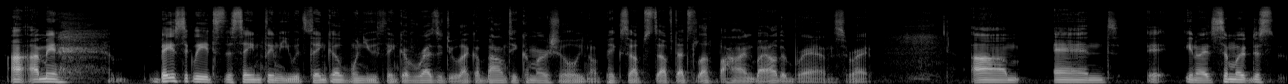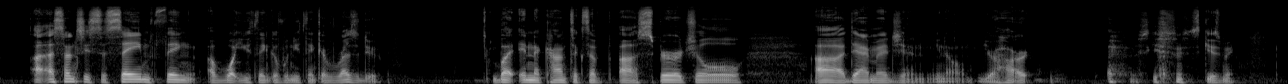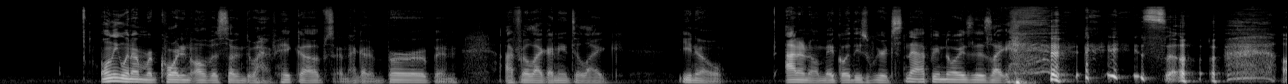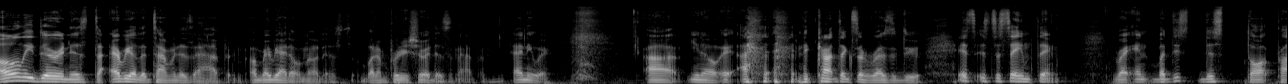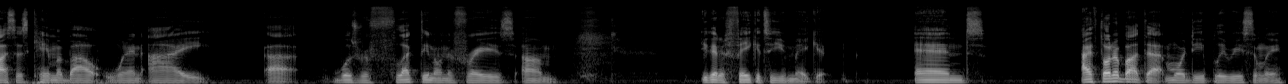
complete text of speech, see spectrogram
I, I mean, basically, it's the same thing that you would think of when you think of residue, like a Bounty commercial. You know, picks up stuff that's left behind by other brands, right? Um, and it, you know, it's similar. Just uh, essentially, it's the same thing of what you think of when you think of residue but in the context of uh, spiritual uh, damage and you know your heart. excuse, excuse me. Only when I'm recording, all of a sudden, do I have hiccups and I got to burp and I feel like I need to like, you know, I don't know, make all these weird snapping noises. Like, so only during this time, every other time it doesn't happen. Or maybe I don't know this, but I'm pretty sure it doesn't happen. Anyway, uh, you know, it, in the context of residue, it's it's the same thing, right? And but this this thought process came about when I uh, was reflecting on the phrase, um, "You got to fake it till you make it," and I thought about that more deeply recently.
